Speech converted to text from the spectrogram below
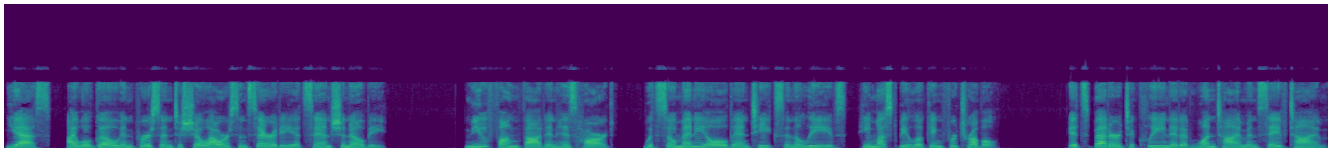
Yes, I will go in person to show our sincerity at San Shinobi. Mu Feng thought in his heart, with so many old antiques in the leaves, he must be looking for trouble. It's better to clean it at one time and save time.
